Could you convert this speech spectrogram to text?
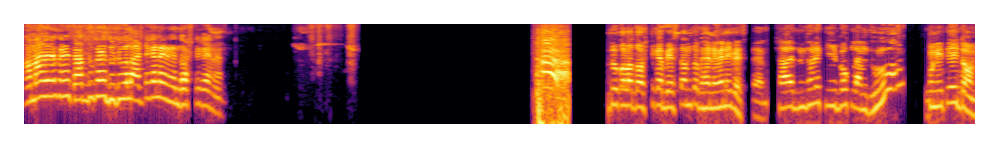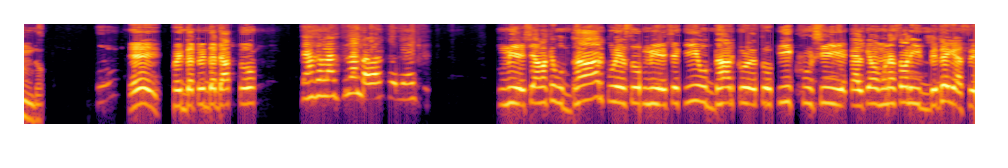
আমাদের ওখানে চার দোকানে দুটো গুলো আট টাকা নেন দশ টাকা নেন দুটো কলা দশ টাকা বেচতাম তো ভ্যানে ভ্যানেই বেচতাম। সারাদিন ধরে কি বকলাম ধু উনিতেই দণ্ড এই খরিদ্দার টরিদ্দার ডাকতো। দেখা লাগছিলাম বাবা চলে আসবে। তুমি এসে আমাকে উদ্ধার করেছ। তুমি এসে কি উদ্ধার করেছ? কি খুশি? কালকে আমার মনে হচ্ছে আমার ঈদ বেঁধে গেছে।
